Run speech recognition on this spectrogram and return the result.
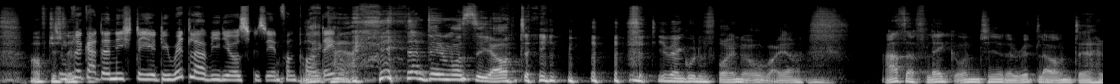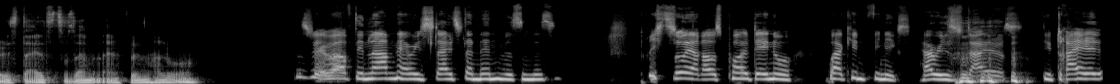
auf die Zum Glück hat er nicht die, die Riddler-Videos gesehen von Paul ja, Dano. An den musste ich auch denken. die wären gute Freunde, oh ja. Arthur Fleck und hier der Riddler und der Harry Styles zusammen in einem Film, hallo. Dass wir überhaupt den Namen Harry Styles dann nennen müssen, das bricht so heraus. Paul Dano Joaquin Phoenix, Harry Styles, die drei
